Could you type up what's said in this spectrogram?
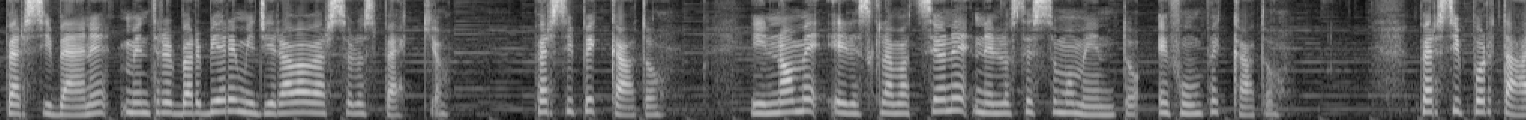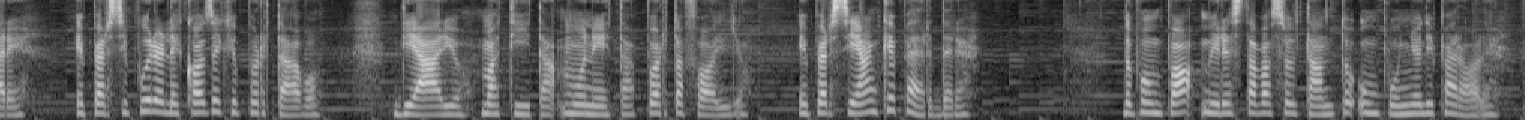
Persi bene mentre il barbiere mi girava verso lo specchio. Persi peccato. Il nome e l'esclamazione nello stesso momento e fu un peccato. Persi portare e persi pure le cose che portavo. Diario, matita, moneta, portafoglio. E persi anche perdere. Dopo un po' mi restava soltanto un pugno di parole.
